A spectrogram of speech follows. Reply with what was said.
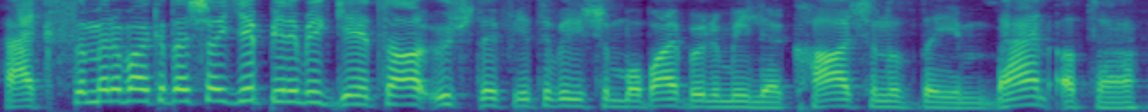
Herkese merhaba arkadaşlar. Yepyeni bir GTA 3 Definitive Edition Mobile bölümüyle karşınızdayım. Ben Ata.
